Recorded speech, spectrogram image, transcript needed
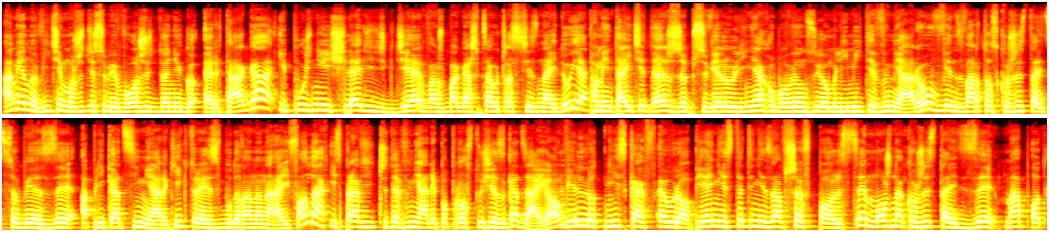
a mianowicie możecie sobie włożyć do niego AirTaga i później śledzić, gdzie wasz bagaż cały czas się znajduje. Pamiętajcie też, że przy wielu liniach obowiązują limity wymiarów, więc warto skorzystać sobie z aplikacji miarki, która jest wbudowana na iPhone'ach i sprawdzić, czy te wymiary po prostu się zgadzają. W wielu lotniskach w Europie, niestety nie zawsze w Polsce, można korzystać z map od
